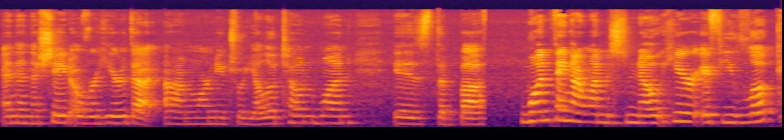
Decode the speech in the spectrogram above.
And then the shade over here, that um, more neutral yellow toned one, is the Buff. One thing I wanted to note here, if you look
